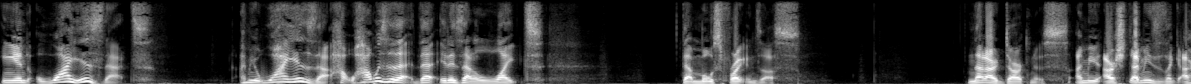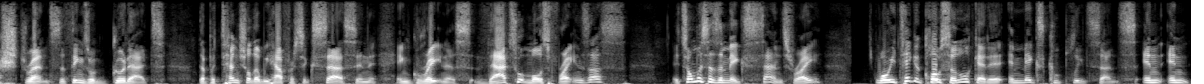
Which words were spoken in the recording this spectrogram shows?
And why is that? I mean, why is that? How, how is it that, that it is our light that most frightens us? Not our darkness. I mean, our, that means it's like our strengths, the things we're good at, the potential that we have for success and, and greatness, that's what most frightens us. It almost doesn't make sense, right? When we take a closer look at it, it makes complete sense. And, and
